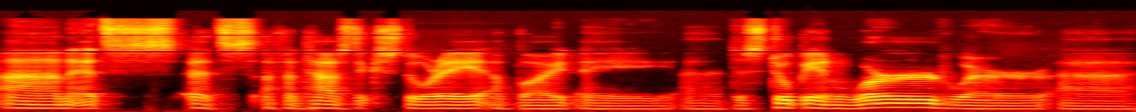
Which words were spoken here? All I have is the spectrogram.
and it's it's a fantastic story about a, a dystopian world where uh,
